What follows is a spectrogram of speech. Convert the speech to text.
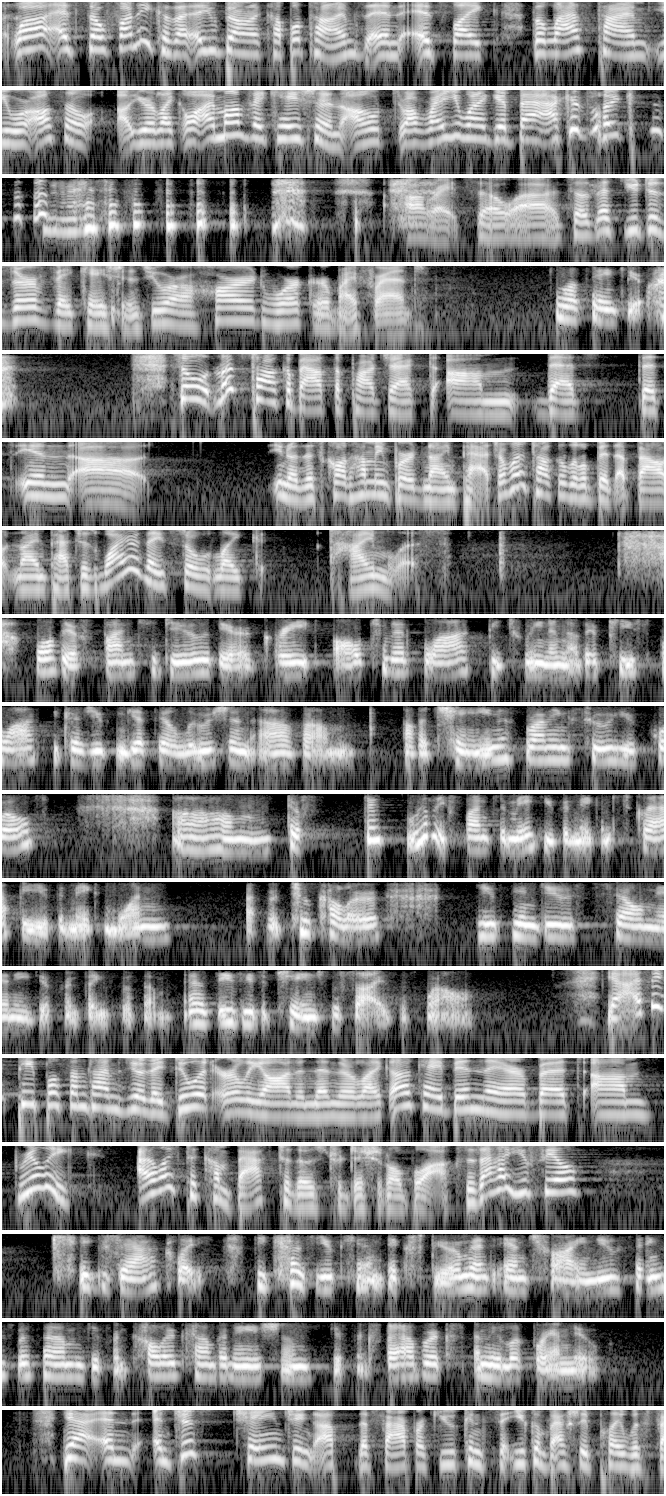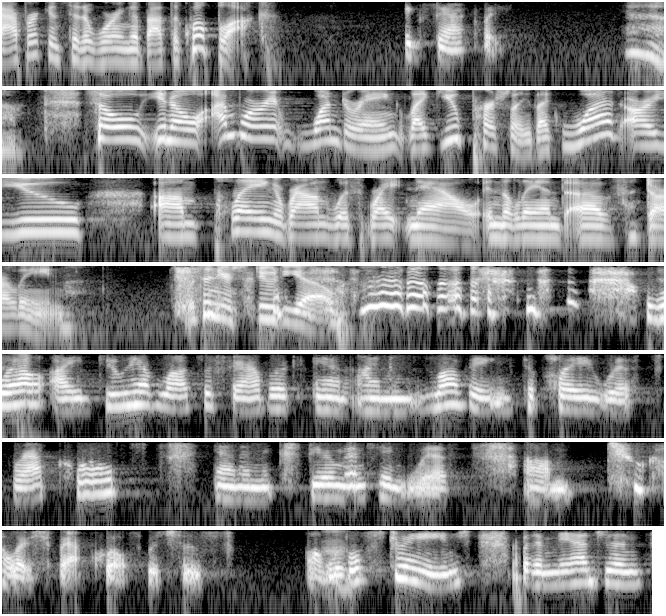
Well, it's so funny because you've been on a couple times, and it's like the last time you were also uh, you're like, "Oh, I'm on vacation. I'll I'll write you when I get back." It's like. All right, so uh, so that you deserve vacations. You are a hard worker, my friend. Well, thank you. So let's talk about the project um, that's that's in. Uh, you know, that's called Hummingbird Nine Patch. I want to talk a little bit about nine patches. Why are they so like timeless? Well, they're fun to do. They're a great alternate block between another piece block because you can get the illusion of um, of a chain running through your quilt. Um, they're they're really fun to make. You can make them scrappy. You can make them one, uh, two color. You can do so many different things with them, and it's easy to change the size as well. Yeah, I think people sometimes, you know, they do it early on and then they're like, okay, been there. But um, really, I like to come back to those traditional blocks. Is that how you feel? Exactly, because you can experiment and try new things with them, different color combinations, different fabrics, and they look brand new. Yeah, and and just changing up the fabric, you can you can actually play with fabric instead of worrying about the quilt block. Exactly. Yeah. So, you know, I'm worry- wondering, like you personally, like what are you um, playing around with right now in the land of Darlene? What's in your studio? well, I do have lots of fabric, and I'm loving to play with scrap quilts, and I'm experimenting with um, two color scrap quilts, which is a mm. little strange, but imagine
